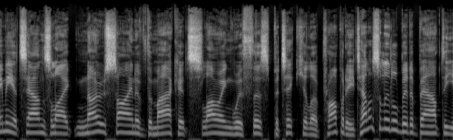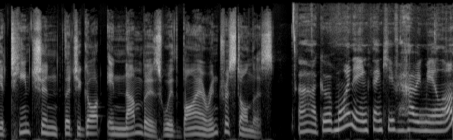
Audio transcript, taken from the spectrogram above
Amy. It sounds like no sign of the market slowing with this particular property. Tell us a little bit about the attention that you got in numbers with buyer interest on this. Ah, good morning. Thank you for having me along.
